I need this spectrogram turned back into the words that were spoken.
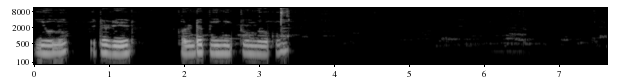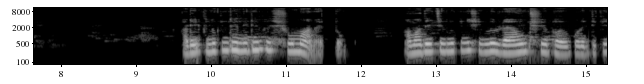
ইয়েলো এটা রেড কারণ এটা পিন একটু অন্যরকম। আর এগুলো কিন্তু এলইডি বেশ সমান একদম। আমাদের যেগুলো কিনি সেগুলো রাউন্ড শেপ হয় উপরের দিকে।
